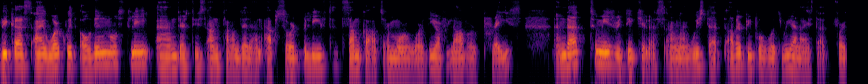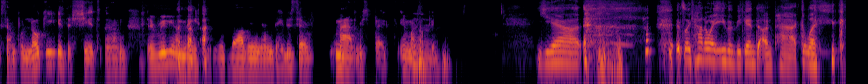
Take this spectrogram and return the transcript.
because I work with Odin mostly, and there's this unfounded and absurd belief that some gods are more worthy of love or praise. And that to me is ridiculous. And I wish that other people would realize that, for example, Loki is the shit, and they're really amazing and loving, and they deserve mad respect, in my mm-hmm. opinion. Yeah. it's like how do i even begin to unpack like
